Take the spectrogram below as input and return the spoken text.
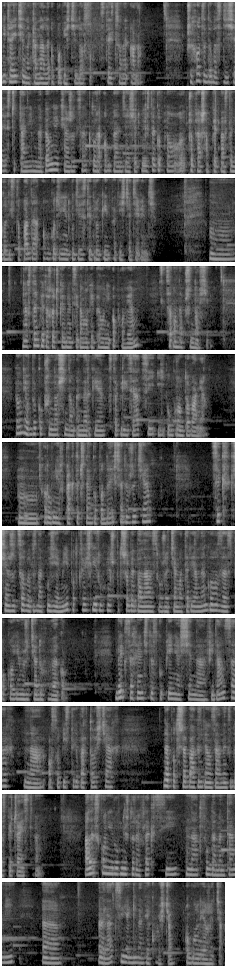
Witajcie na kanale Opowieści Losu. Z tej strony Anna. Przychodzę do Was dzisiaj z czytaniem na pełnię księżyca, która odbędzie się 25, przepraszam, 15 listopada o godzinie 22.29. Mm, Na wstępie troszeczkę więcej Wam o tej pełni opowiem, co ona przynosi. Pełnia w byku przynosi nam energię stabilizacji i ugruntowania, Mm, również praktycznego podejścia do życia, Cykl księżycowy w znaku Ziemi podkreśli również potrzebę balansu życia materialnego ze spokojem życia duchowego. Byk zachęci do skupienia się na finansach, na osobistych wartościach, na potrzebach związanych z bezpieczeństwem, ale skłoni również do refleksji nad fundamentami e, relacji, jak i nad jakością ogólnie życia.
